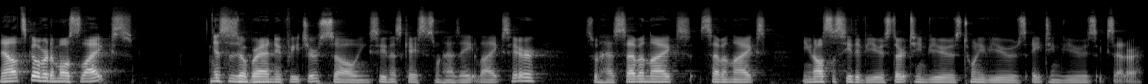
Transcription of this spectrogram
Now let's go over to most likes. This is a brand new feature. So you can see in this case, this one has eight likes here. This one has seven likes, seven likes. You can also see the views, 13 views, 20 views, 18 views, etc.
